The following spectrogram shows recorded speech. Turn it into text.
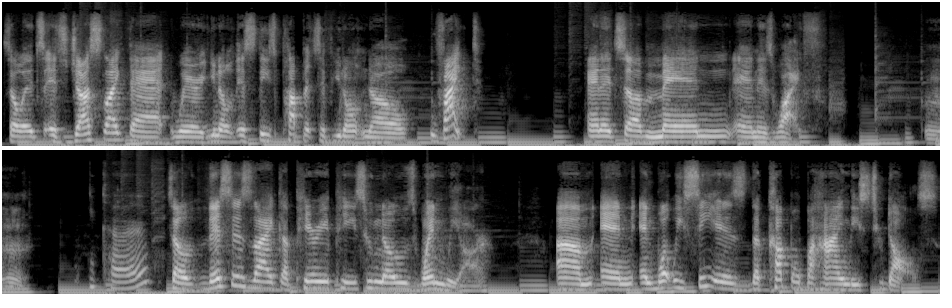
So it's it's just like that where you know it's these puppets if you don't know who fight, and it's a man and his wife. Mm-hmm. Okay. So this is like a period piece. Who knows when we are? Um, and and what we see is the couple behind these two dolls.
